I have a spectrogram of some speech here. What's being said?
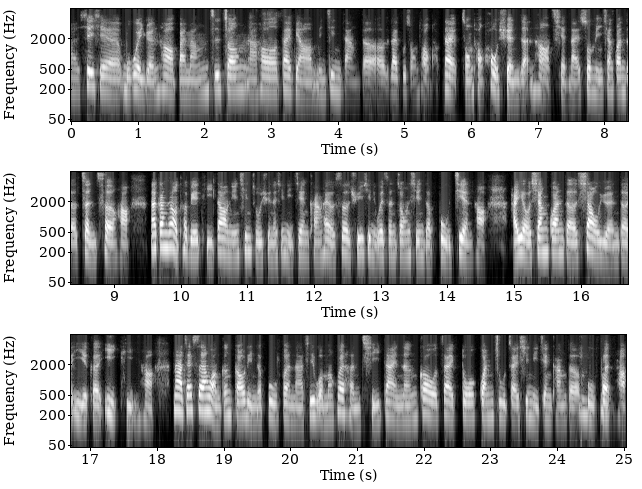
啊，谢谢吴委员哈，百忙之中，然后代表民进党的赖副总统、赖总统候选人哈，前来说明相关的政策哈。那刚刚有特别提到年轻族群的心理健康，还有社区心理卫生中心的部件哈，还有相关的校园的一个议题哈。那在社安网跟高龄的部分呢，其实我们会很期待能够再多关注在心理健康的部分哈。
